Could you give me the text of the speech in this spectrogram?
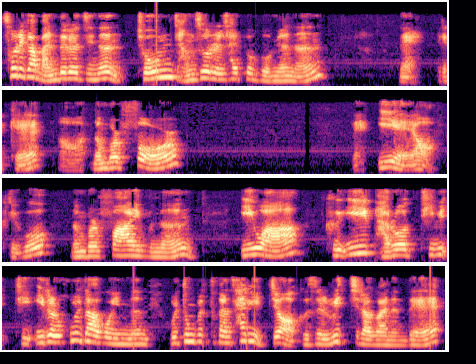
소리가 만들어지는 좋은 장소를 살펴보면은 네, 이렇게 어, number four 네, 2예요. 그리고 number 5는 이와 그 이 바로 뒤, 뒤, 이를 홀드하고 있는 울퉁불퉁한 살이 있죠. 그것을 리치라고 하는데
